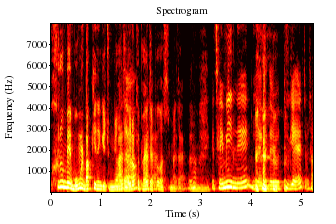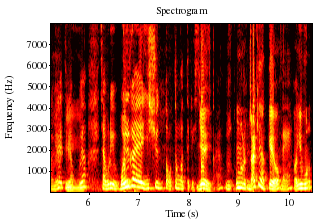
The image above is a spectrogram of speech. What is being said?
흐름에 몸을 맡기는 게 중요하다 맞아요. 이렇게 봐야 될. 것 같습니다. 음. 재미있는 이야기들 두 개 좀 정리해 드렸고요. 자, 우리 월가의 이슈는 또 어떤 것들이 예 있을까요? 오늘 짧게 할게요. 네. 아, 이분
